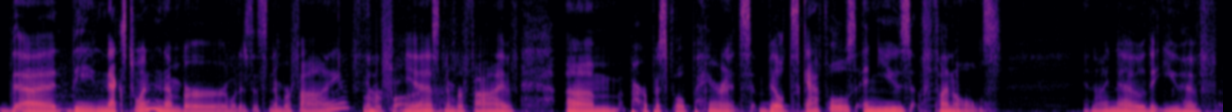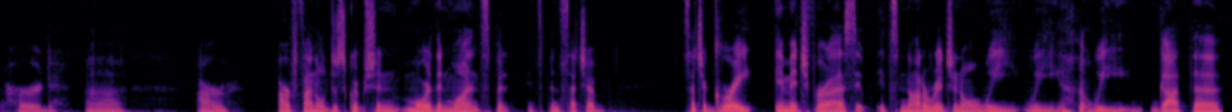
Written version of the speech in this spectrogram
the the next one, number what is this? Number five. Number five. Yes, number five. Um, purposeful parents build scaffolds and use funnels. And I know that you have heard uh, our our funnel description more than once, but it's been such a such a great image for us. It, it's not original. We we we got the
